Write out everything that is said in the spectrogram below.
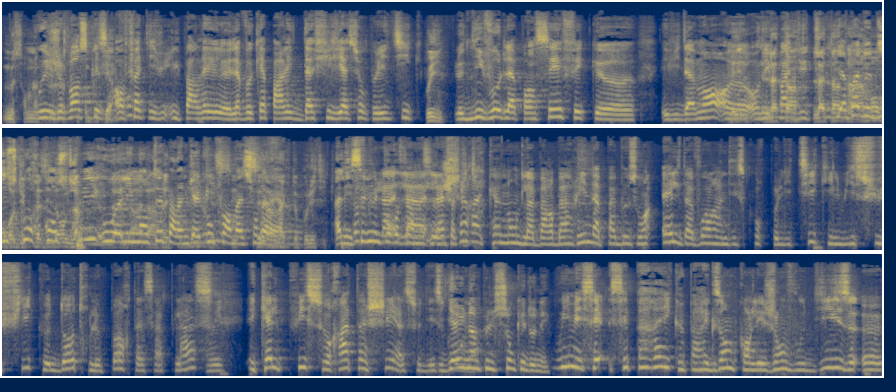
me semble. Oui, un peu je pense que, en fait, il, parlait, l'avocat parlait d'affiliation politique. Oui. Le niveau de la pensée fait que, évidemment, euh, on n'est pas du tout. Il n'y a pas de discours construit ou alimenté par une quelconque formation derrière. acte politique. Allez, c'est une pour la, la chair à canon de la barbarie n'a pas besoin, elle, d'avoir un discours politique. Il lui suffit que d'autres le portent à sa place et qu'elle puisse se rattacher à ce discours. Il y a une impulsion qui est donnée. Oui, mais c'est pareil que, par exemple, quand les gens vous disent euh,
